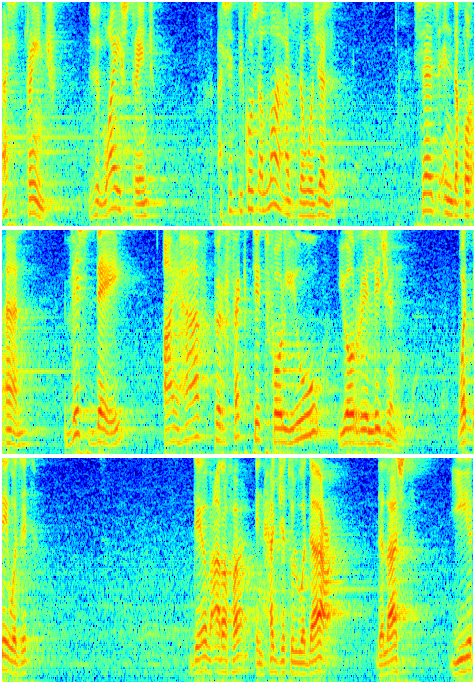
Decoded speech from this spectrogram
That's strange. He said, why strange? I said, because Allah Azza wa Jal says in the Quran, this day I have perfected for you your religion. What day was it? Day of Arafah in Hajjatul Wada' the last year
